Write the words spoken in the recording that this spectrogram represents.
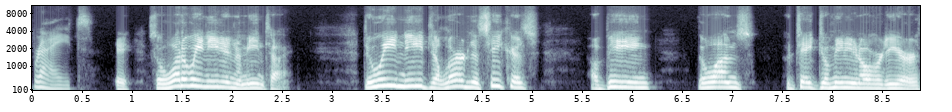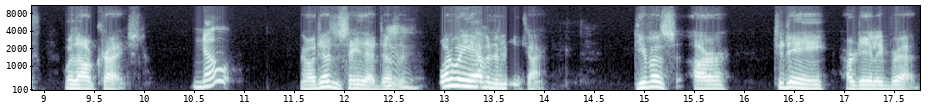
Right. Okay, so what do we need in the meantime? Do we need to learn the secrets of being the ones who take dominion over the earth without Christ? No. No, it doesn't say that, does it? Mm-mm. What do we have in the meantime? Give us our today our daily bread.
